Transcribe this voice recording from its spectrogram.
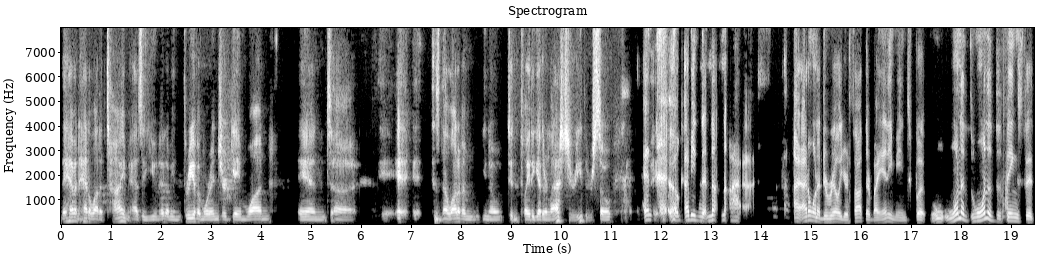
they haven't had a lot of time as a unit. I mean, three of them were injured game one, and uh, it, it, a lot of them, you know, didn't play together last year either. So, and uh, I mean, not, not I, I don't want to derail your thought there by any means, but one of one of the things that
